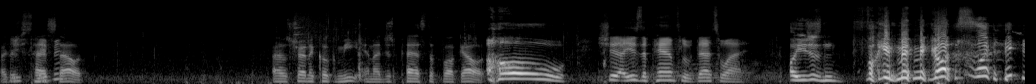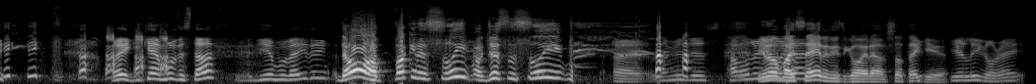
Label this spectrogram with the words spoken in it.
I Are just passed sleeping? out. I was trying to cook meat and I just passed the fuck out. Oh shit! I used the pan flute. That's why. Oh, you just fucking made me go to sleep. Wait, you can't move the stuff? You can't move anything? no, I'm fucking asleep. I'm just asleep. All right, let me just. How old are you? You know my sanity's going up, so thank you. You're legal, right?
